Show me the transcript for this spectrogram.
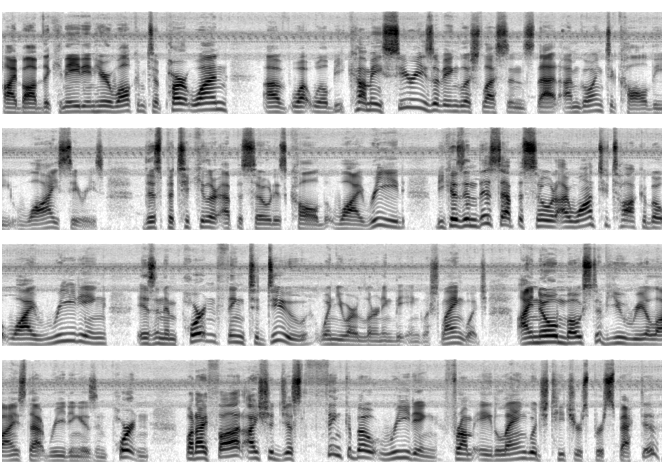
Hi, Bob the Canadian here. Welcome to part one of what will become a series of English lessons that I'm going to call the Why series. This particular episode is called Why Read because in this episode I want to talk about why reading is an important thing to do when you are learning the English language. I know most of you realize that reading is important, but I thought I should just think about reading from a language teacher's perspective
